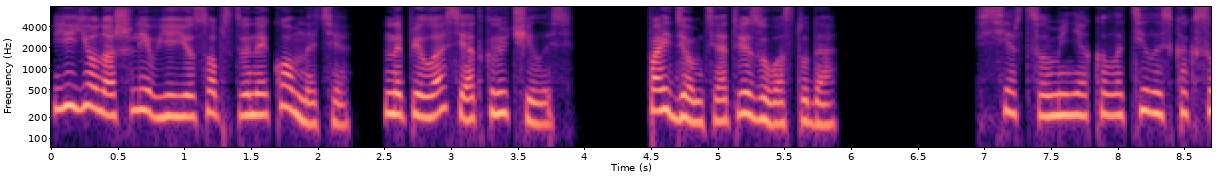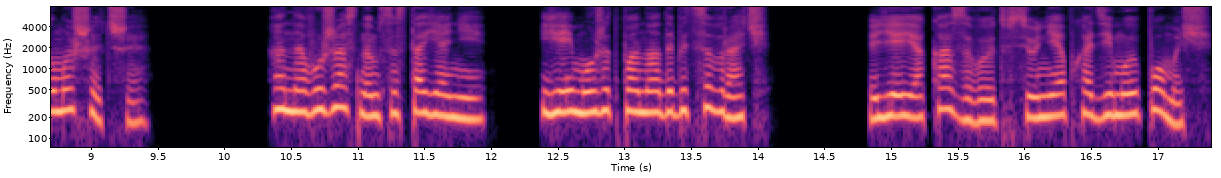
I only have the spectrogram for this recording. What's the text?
Ее нашли в ее собственной комнате, напилась и отключилась. Пойдемте, отвезу вас туда». Сердце у меня колотилось, как сумасшедшее. Она в ужасном состоянии. Ей может понадобиться врач. Ей оказывают всю необходимую помощь.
